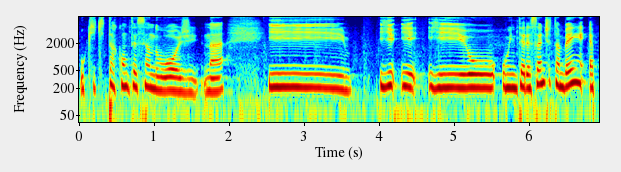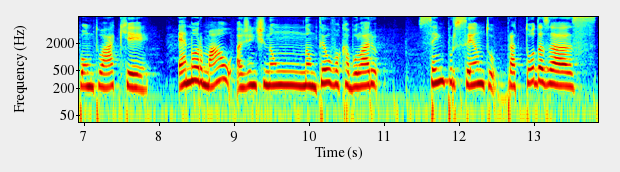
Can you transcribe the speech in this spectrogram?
o que está acontecendo hoje, né? E, e, e, e o, o, interessante também é pontuar que é normal a gente não, não ter o vocabulário 100% para todas as,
